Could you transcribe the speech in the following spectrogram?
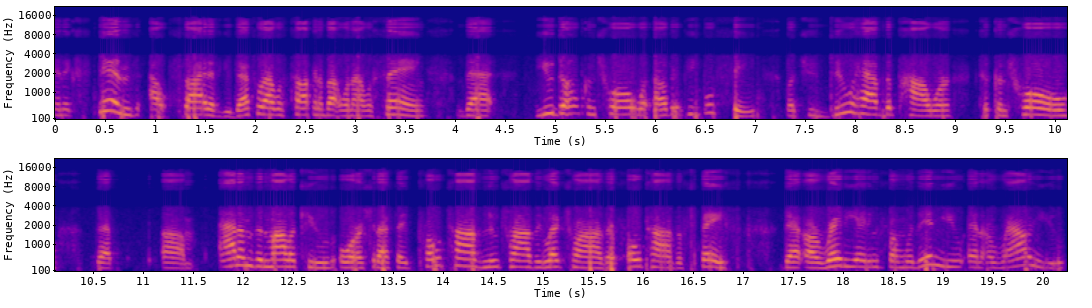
and extends outside of you. That's what I was talking about when I was saying that you don't control what other people see, but you do have the power to control the um, atoms and molecules, or should I say protons, neutrons, electrons, and photons of space that are radiating from within you and around you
